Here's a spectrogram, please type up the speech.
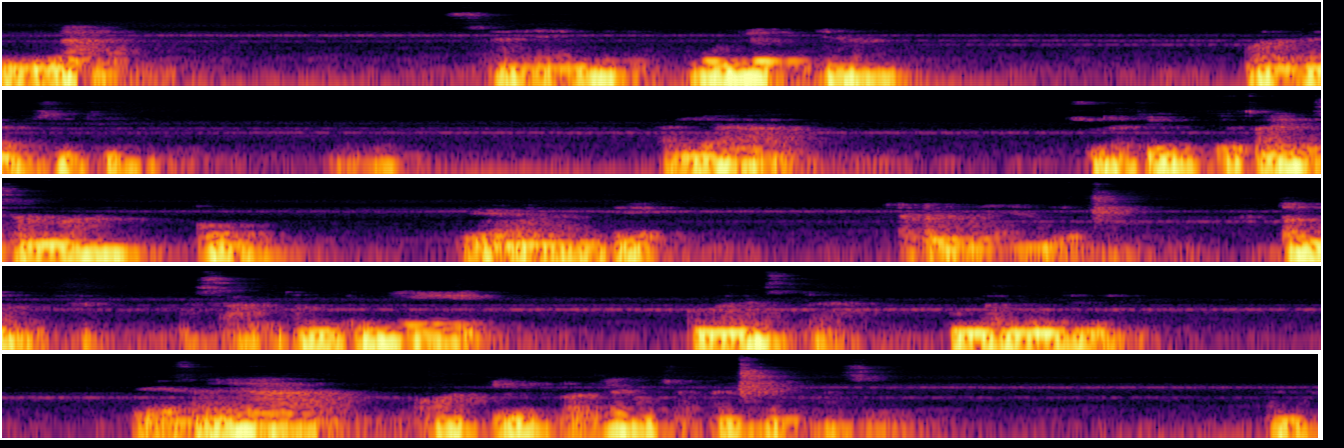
dibilang saya ini warga di sini. Saya sudah diceritain sama Om. Iya. Bahwa nanti siapa namanya? Anton. Mas Anton ini kemarin sudah membantu nenek. Iya. Saya mewakili keluarga mengucapkan terima kasih. Karena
